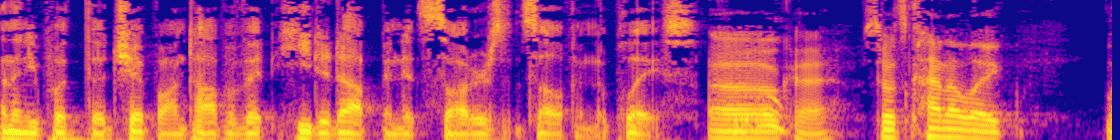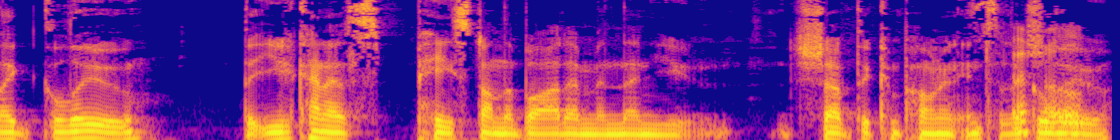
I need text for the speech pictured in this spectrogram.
and then you put the chip on top of it, heat it up and it solders itself into place. Oh, okay. So it's kind of like like glue that you kind of paste on the bottom and then you shove the component into the Special glue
